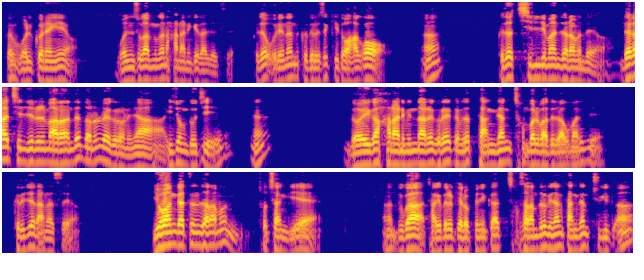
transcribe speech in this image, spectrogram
그건 월권행이에요. 원수 갚는 건 하나님께 달렸어요. 그죠? 우리는 그들에서 기도하고 어? 그저 진리만 전하면 돼요. 내가 진리를 말하는데 너는 왜 그러느냐? 이 정도지. 예? 너희가 하나님인 나를 그래? 그러면서 당장 천벌 받으라고 말이지. 그러질 않았어요. 요한 같은 사람은 초창기에 어, 누가 자기들을 괴롭히니까 저 사람들을 그냥 당장 죽이, 어?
